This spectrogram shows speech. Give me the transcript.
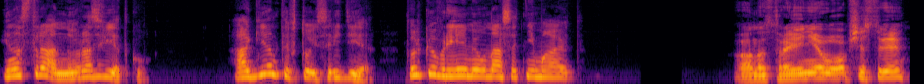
иностранную разведку. А агенты в той среде только время у нас отнимают. А настроение в обществе?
